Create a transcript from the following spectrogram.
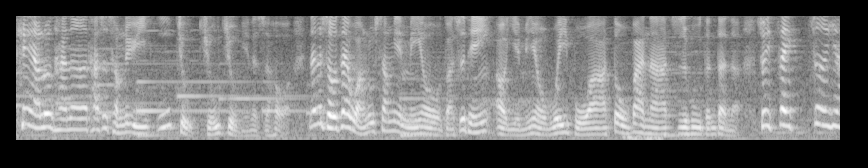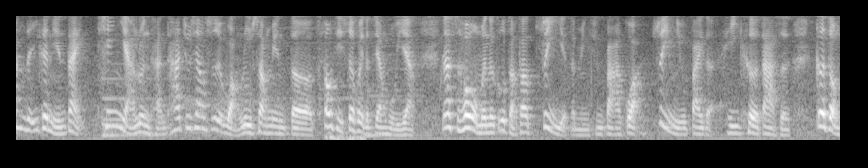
天涯论坛呢，它是成立于一九九九年的时候哦，那个时候在网络上面没有短视频哦，也没有微博啊、豆瓣啊、知乎等等的，所以在这样的一个年代，天涯论坛它就像是网络上面的超级社会的江湖一样。那时候我们能够找到最野的明星八卦、最牛掰的黑客大神、各种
